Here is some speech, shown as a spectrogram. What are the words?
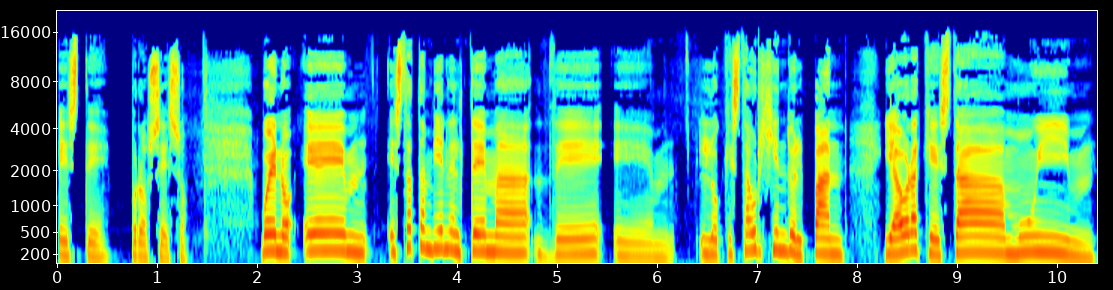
este proceso. Bueno, eh, está también el tema de eh, lo que está urgiendo el PAN y ahora que está muy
